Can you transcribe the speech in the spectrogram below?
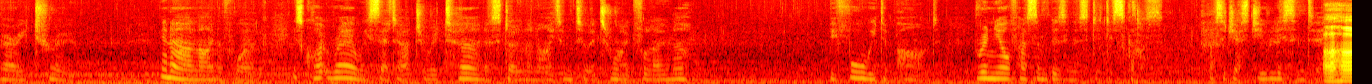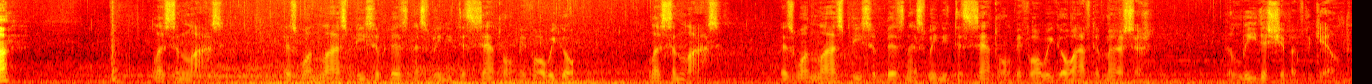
Very true. In our line of work, it's quite rare we set out to return a stolen item to its rightful owner. Before we depart, Brynjolf has some business to discuss. I suggest you listen to him. Uh huh. Listen, lass. There's one last piece of business we need to settle before we go. Listen, lass. There's one last piece of business we need to settle before we go after Mercer. The leadership of the guild.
